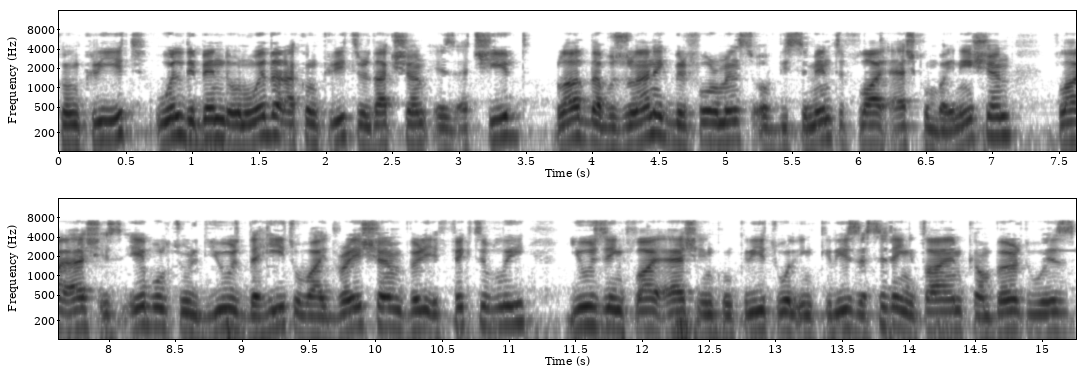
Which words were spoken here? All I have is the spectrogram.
concrete will depend on whether a concrete reduction is achieved, plus the pozzolanic performance of the cement fly ash combination. Fly ash is able to reduce the heat of hydration very effectively. Using fly ash in concrete will increase the setting time compared with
